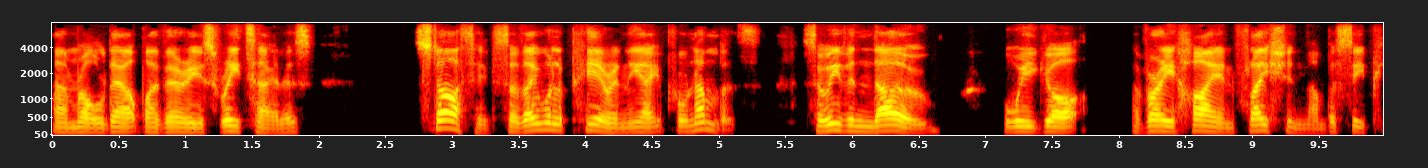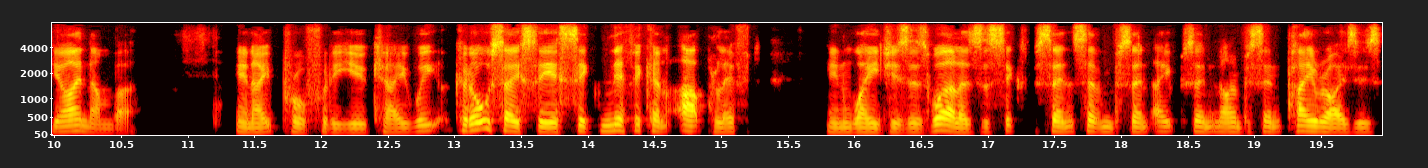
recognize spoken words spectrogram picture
um, rolled out by various retailers started. So they will appear in the April numbers. So even though we got a very high inflation number, CPI number, in April for the UK, we could also see a significant uplift in wages as well as the 6%, 7%, 8%, 9% pay rises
